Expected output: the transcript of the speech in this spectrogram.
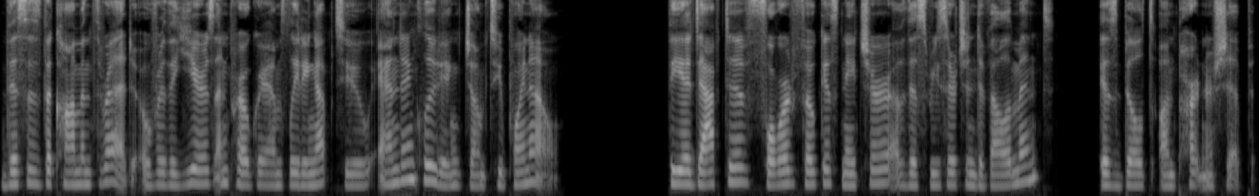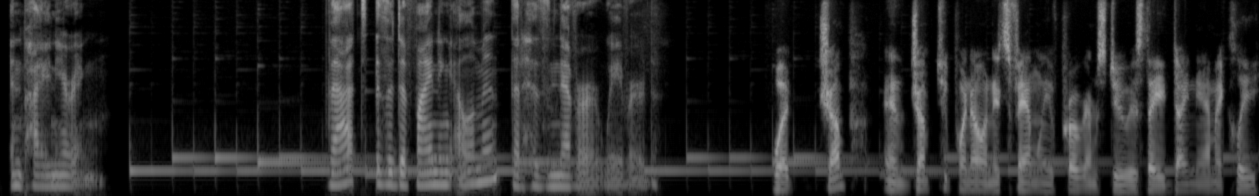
This is the common thread over the years and programs leading up to and including Jump 2.0. The adaptive, forward focused nature of this research and development is built on partnership and pioneering. That is a defining element that has never wavered. What Jump and Jump 2.0 and its family of programs do is they dynamically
